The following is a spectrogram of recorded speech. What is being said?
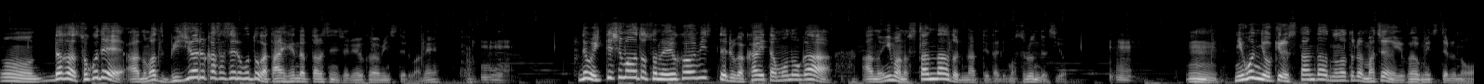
うん、だからそこで、あのまずビジュアル化させることが大変だったらしいんですよね、横浜ミステルはね。うん。でも言ってしまうと、その横浜ミステルが書いたものが、あの今のスタンダードになってたりもするんですよ。うん。うん、日本におけるスタンダードになったのは間違いなく横浜ミステルの、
